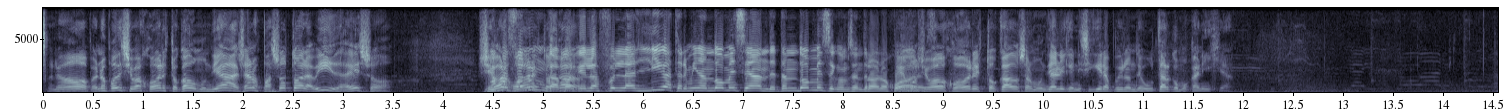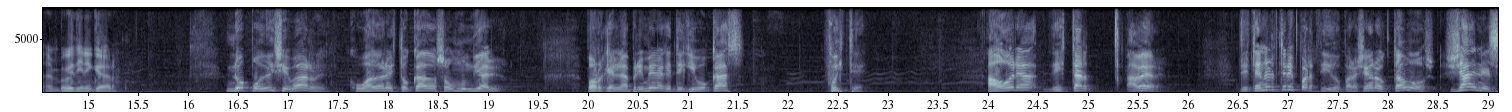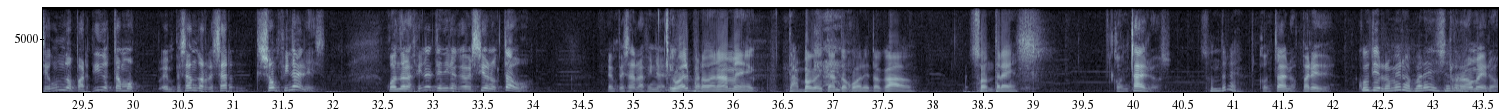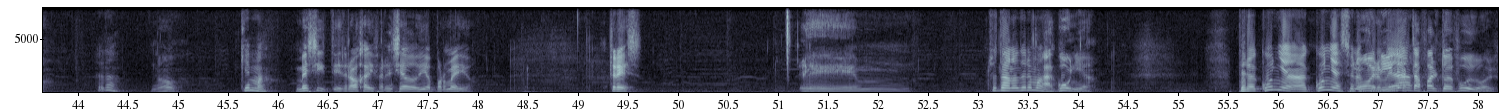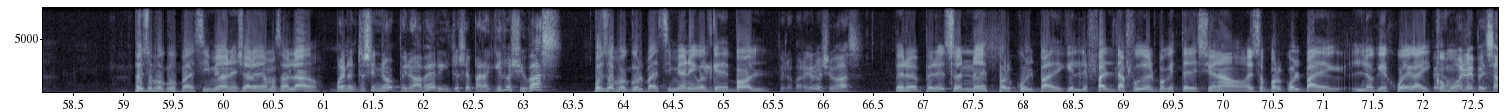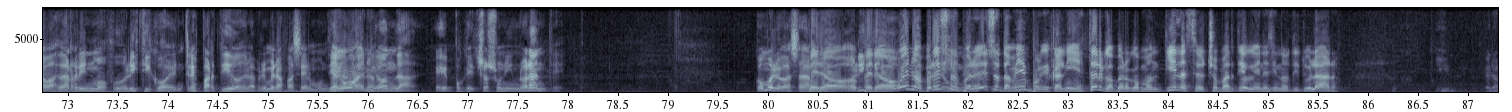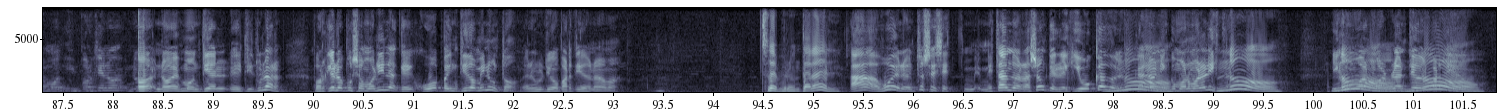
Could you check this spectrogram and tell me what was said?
No, pero no podés llevar jugadores tocados mundial. Ya nos pasó toda la vida eso. No Llevar pasó jugadores nunca, tocados. porque las, las ligas terminan dos meses antes. Están dos meses concentrados los Hemos jugadores. llevado jugadores tocados al mundial y que ni siquiera pudieron debutar como Canigia. ¿Por qué tiene que ver? No podés llevar jugadores tocados a un mundial. Porque en la primera que te equivocás, fuiste. Ahora de estar. A ver, de tener tres partidos para llegar a octavos, ya en el segundo partido estamos empezando a rezar son finales. Cuando la final tendría que haber sido en octavo. Empezar la final. Igual, perdóname, tampoco hay tantos jugadores tocados. Son tres. Contalos, Son tres. contalos, paredes. Cuti Romero, Paredes, ya. Romero. Ya está. No. ¿Quién más? Messi te trabaja diferenciado día por medio. Tres. Eh, no tenemos. Acuña. Pero Acuña, Acuña es una Molina enfermedad. está falto de fútbol. Pero eso por culpa de Simeone, ya lo habíamos hablado. Bueno, entonces no, pero a ver, entonces ¿para qué lo llevas? Pero eso por culpa de Simeone igual que de Paul. Pero ¿para qué lo llevas? Pero, pero eso no es por culpa de que le falta fútbol porque esté lesionado. Eso por culpa de lo que juega y Pero cómo. vos le pensabas dar ritmo futbolístico en tres partidos de la primera fase del mundial. Bueno. ¿Qué onda? Eh, porque sos un ignorante. ¿Cómo le vas a Pero, pero bueno, pero eso, un pero eso también porque Calini es terco, pero como Montiel hace ocho partidos que viene siendo titular. Y, pero, Mon- ¿y por qué no, no, no es Montiel eh, titular? ¿Por qué lo puso Molina que jugó 22 minutos en el último partido nada más? Sí, preguntar a él. Ah, bueno, entonces me está dando razón que el equivocado es Scaloni como armó la lista. No. ¿Y no, cómo armó el planteo del no. partido?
